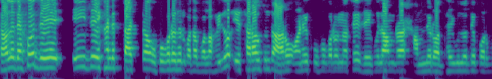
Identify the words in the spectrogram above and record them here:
তাহলে দেখো যে এই যে এখানে চারটা উপকরণের কথা বলা হইল, এছাড়াও কিন্তু আরও অনেক উপকরণ আছে যেগুলো আমরা সামনের অধ্যায়গুলোতে পড়ব।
